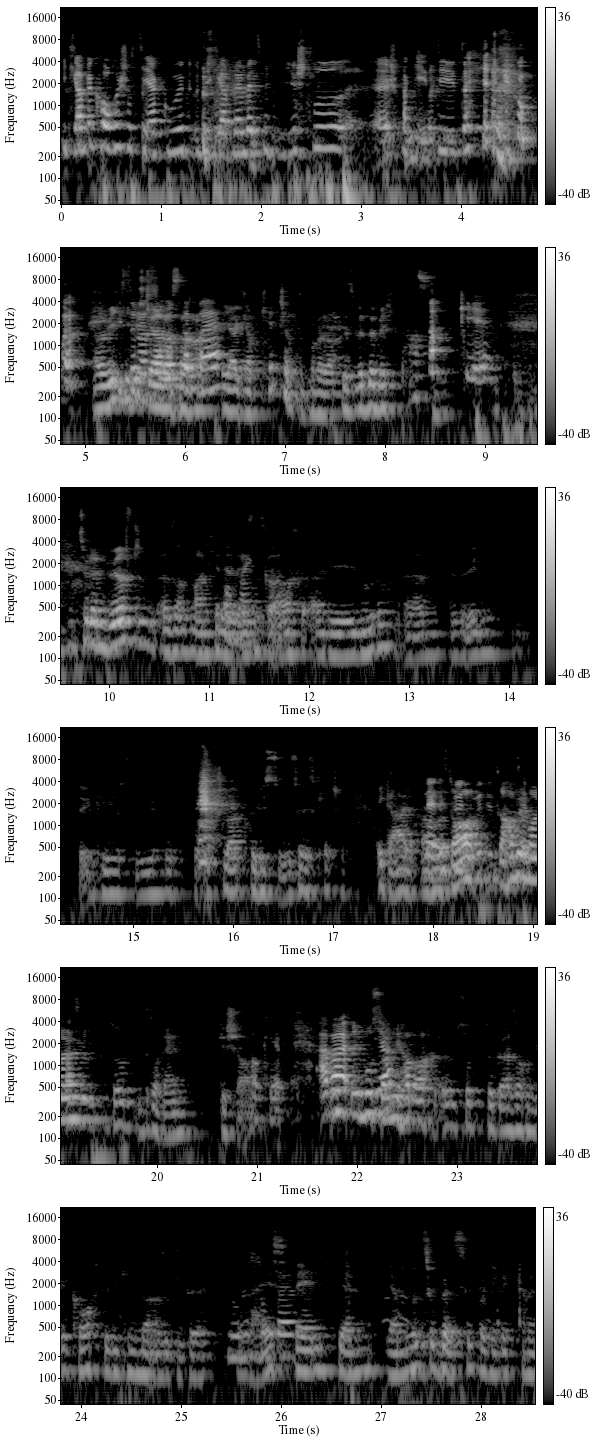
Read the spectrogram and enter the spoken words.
ich glaube, wir kochen schon sehr gut und ich glaube, wenn wir jetzt mit Würstel, äh, Spaghetti daherkommen, Aber wichtig Ist ist, gerade, da. dabei? Ja, ich glaube, Ketchup tut man da drauf. Das wird nämlich passen. okay. Zu den Würsteln, also und manche Oh essen so auch äh, die Nudeln. Ähm, deswegen denke ich, ist die, der Vorschlag für die Soße ist Ketchup. Egal. Aber Nein, das da, da habe ich mal passen. so ein bisschen reingeschaut. Okay. Aber Und ich muss ja, sagen, ich habe auch äh, so, sogar Sachen gekocht für die Kinder. Also diese Nudelsuppe. Reisbällchen. Ja, Nudelsuppe ist super Gericht, kann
